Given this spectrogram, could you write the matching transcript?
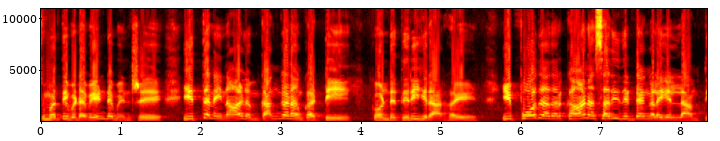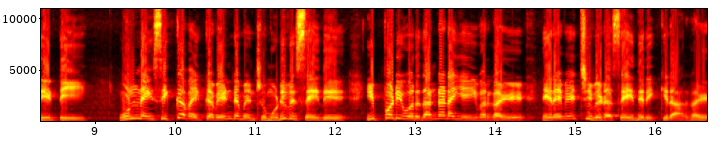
சுமத்திவிட வேண்டும் என்று இத்தனை நாளும் கங்கணம் கட்டி கொண்டு திரிகிறார்கள். இப்போது அதற்கான சதி திட்டங்களை எல்லாம் தீட்டி உன்னை சிக்க வைக்க வேண்டும் என்று முடிவு செய்து இப்படி ஒரு தண்டனையை இவர்கள் நிறைவேற்றிவிட செய்திருக்கிறார்கள்.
